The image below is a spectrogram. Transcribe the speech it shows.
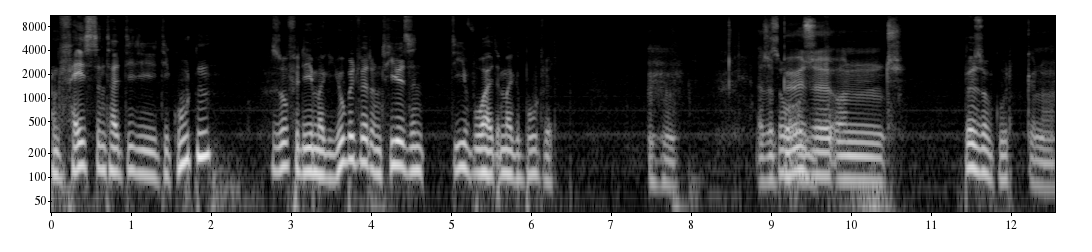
Und Face sind halt die, die, die Guten, so für die immer gejubelt wird. Und Heel sind die, wo halt immer geboot wird. Mhm. Also So, böse und Böse und gut. genau.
